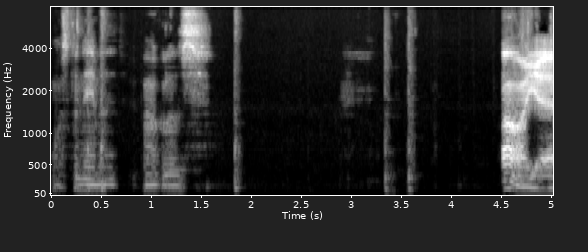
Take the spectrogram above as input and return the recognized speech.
What's the name of the two burglars? Oh yeah.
